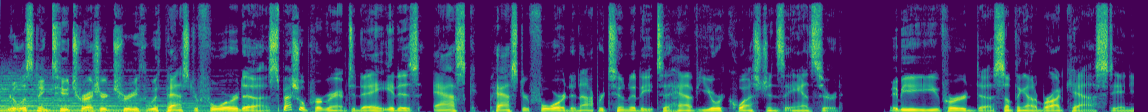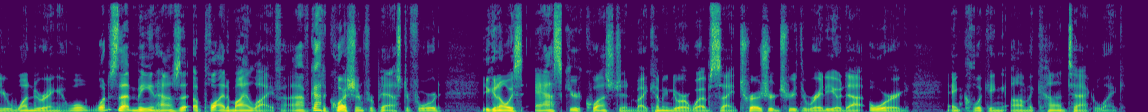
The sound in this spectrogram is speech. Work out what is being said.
You're listening to Treasured Truth with Pastor Ford. A special program today. It is Ask Pastor Ford, an opportunity to have your questions answered. Maybe you've heard uh, something on a broadcast and you're wondering, well, what does that mean? How does that apply to my life? I've got a question for Pastor Ford. You can always ask your question by coming to our website, treasuredtruthradio.org, and clicking on the contact link.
